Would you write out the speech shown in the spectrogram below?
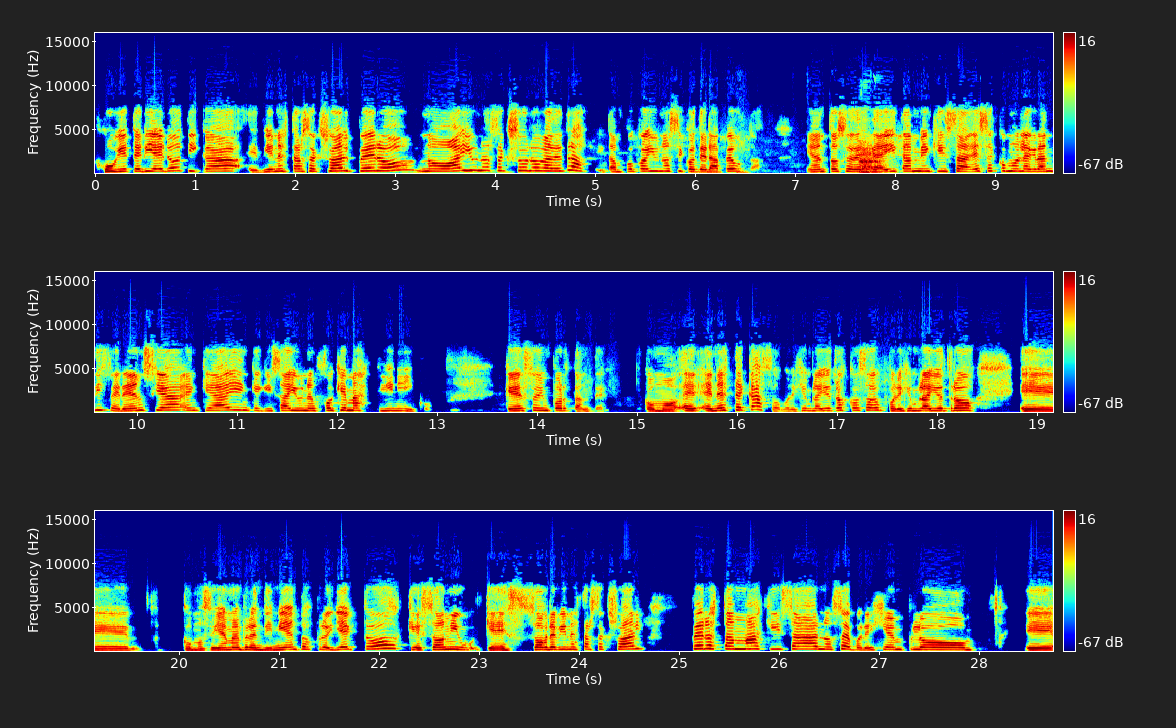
juguetería erótica, eh, bienestar sexual, pero no hay una sexóloga detrás y tampoco hay una psicoterapeuta. Y entonces desde ahí también quizá, esa es como la gran diferencia en que hay, en que quizá hay un enfoque más clínico, que eso es importante. Como en, este caso, por ejemplo, hay otras cosas, por ejemplo, hay otros, eh, como se llama, emprendimientos, proyectos que son que es sobre bienestar sexual, pero están más quizá, no sé, por ejemplo, eh,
